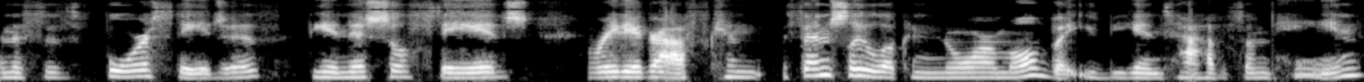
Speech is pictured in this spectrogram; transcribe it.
and this is four stages. The initial stage, radiographs can essentially look normal, but you begin to have some pain.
